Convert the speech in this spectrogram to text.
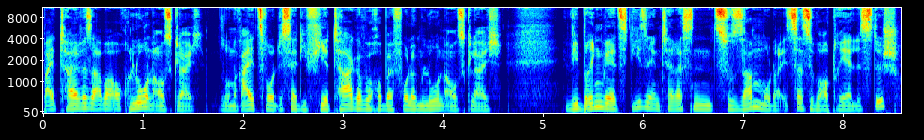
bei teilweise aber auch Lohnausgleich. So ein Reizwort ist ja die Vier-Tage-Woche bei vollem Lohnausgleich. Wie bringen wir jetzt diese Interessen zusammen oder ist das überhaupt realistisch?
